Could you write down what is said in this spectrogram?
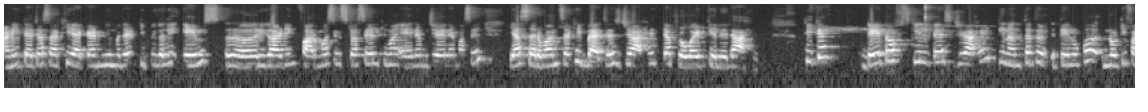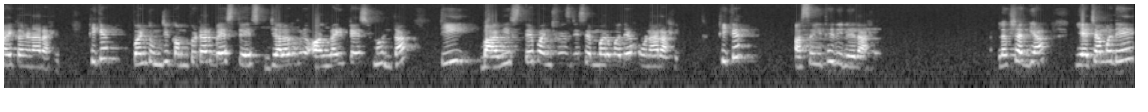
आणि त्याच्यासाठी अकॅडमीमध्ये टिपिकली एम्स रिगार्डिंग फार्मासिस्ट असेल किंवा N M J N M असेल या सर्वांसाठी बॅचेस ज्या आहेत त्या प्रोव्हाइड केलेल्या आहेत. ठीक आहे? डेट ऑफ स्किल टेस्ट जी आहे ती नंतर ते- लोक नोटिफाय करणार आहेत. ठीक आहे? पण तुमची कम्प्युटर बेस्ड टेस्ट ज्याला तुम्ही ऑनलाईन टेस्ट म्हणता ती बावीस ते पंचवीस डिसेंबरमध्ये होणार आहे. ठीक आहे? असं इथे दिलेलं आहे. लक्षात घ्या. याच्यामध्ये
